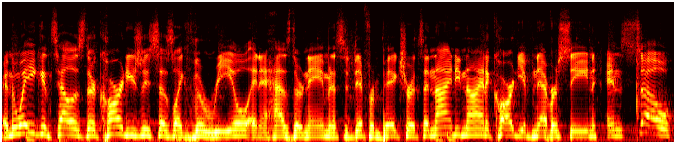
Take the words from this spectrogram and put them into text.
And the way you can tell is their card usually says like the real and it has their name and it's a different picture It's a 99, a card you've never seen. And so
